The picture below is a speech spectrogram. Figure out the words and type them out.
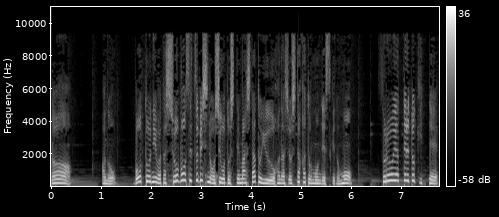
ああ、あの、冒頭に私消防設備士のお仕事してましたというお話をしたかと思うんですけども、それをやってる時って、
